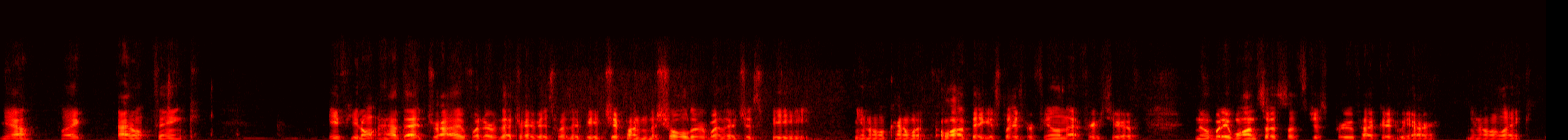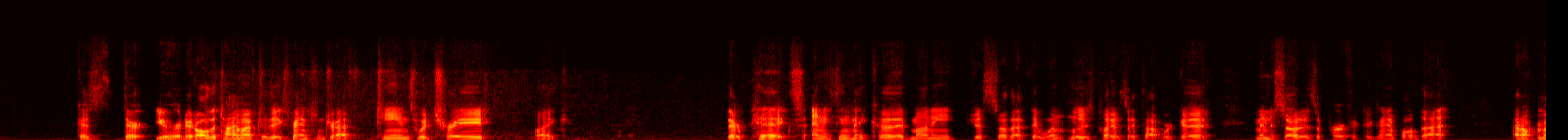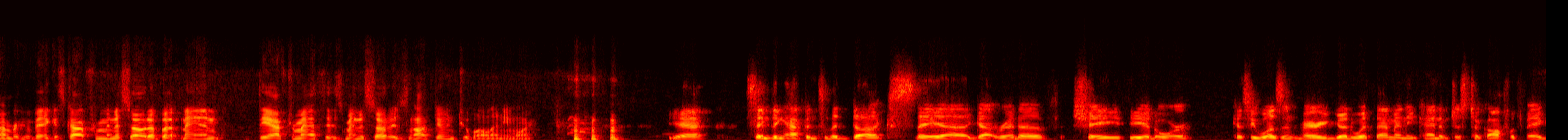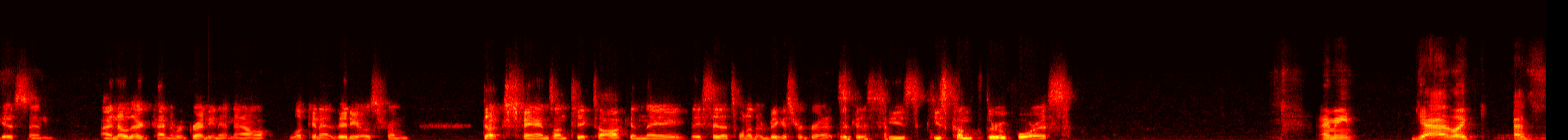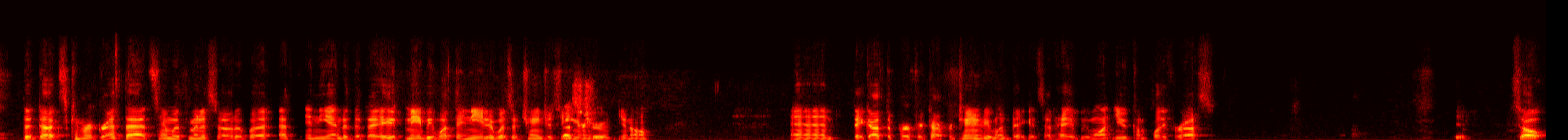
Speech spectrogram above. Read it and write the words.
yeah like i don't think if you don't have that drive whatever that drive is whether it be a chip on the shoulder whether it just be you know, kind of what a lot of Vegas players were feeling that first year of nobody wants us. Let's just prove how good we are. You know, like because there you heard it all the time after the expansion draft. Teams would trade like their picks, anything they could, money, just so that they wouldn't lose players they thought were good. Minnesota is a perfect example of that. I don't remember who Vegas got from Minnesota, but man, the aftermath is Minnesota is not doing too well anymore. yeah, same thing happened to the Ducks. They uh, got rid of Shea Theodore because he wasn't very good with them, and he kind of just took off with Vegas. And I know they're kind of regretting it now, looking at videos from Ducks fans on TikTok, and they they say that's one of their biggest regrets because he's he's come through for us. I mean, yeah, like as the Ducks can regret that. Same with Minnesota, but at, in the end of the day, maybe what they needed was a change of scenery. You know, and they got the perfect opportunity when Vegas said, "Hey, we want you. Come play for us." Yeah. So,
